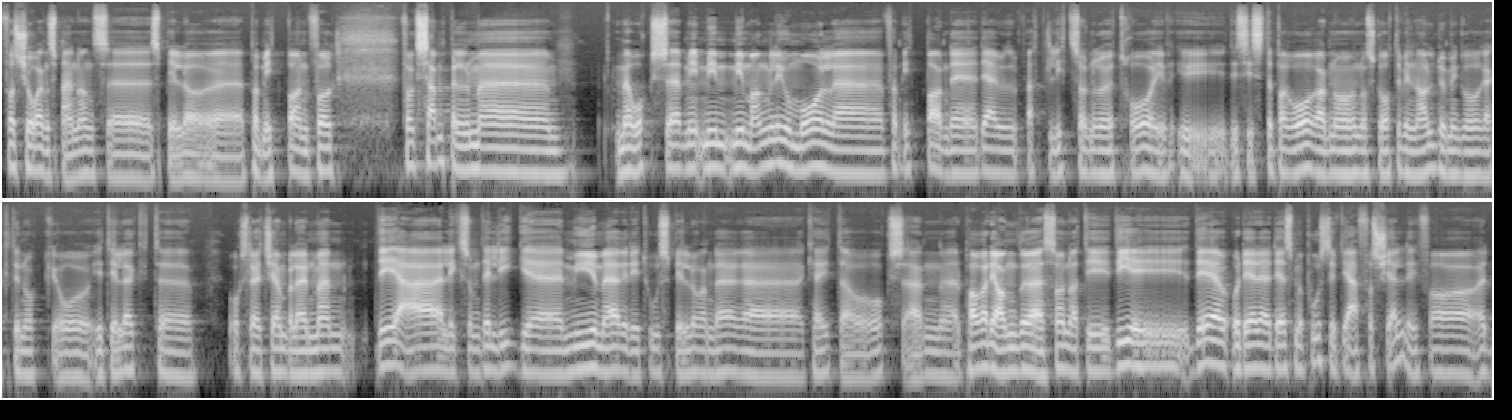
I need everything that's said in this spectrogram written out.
få se en spennende eh, spiller eh, på midtbanen. For, for eksempel med Oxe, vi, vi, vi mangler jo mål eh, for midtbanen. Det, det har jo vært litt sånn rød tråd i, i, de siste par årene. Nå, nå skårte Wijnaldum i går, riktignok, og i tillegg til Oxlade Chamberlain. Men det liksom Det ligger mye mer i de to spillerne der, eh, Keita og Ox, enn et par av de andre. Sånn at de, de, det, Og det det som er positivt, de er forskjellige fra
